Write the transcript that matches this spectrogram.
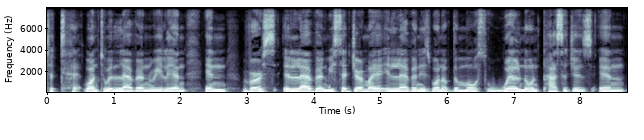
to 10, 1 to 11 really and in verse 11 we said Jeremiah 11 is one of the most well-known passages in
